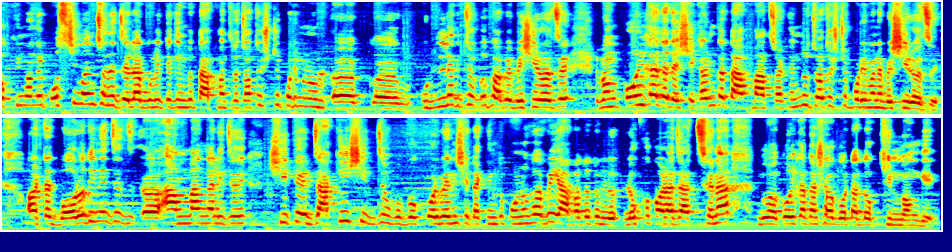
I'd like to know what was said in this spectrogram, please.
দক্ষিণবঙ্গের পশ্চিমাঞ্চলের জেলাগুলিতে কিন্তু তাপমাত্রা যথেষ্ট পরিমাণে উল- উল্লেখযোগ্যভাবে বেশি রয়েছে এবং কলকাতাতে সেখানকার তাপমাত্রা কিন্তু যথেষ্ট পরিমাণে বেশি রয়েছে। অর্থাৎ বড়দিনে যে আম বাঙালি যে শীতের জাকি শীত যে উপভোগ করবেন, সেটা কিন্তু কোনোভাবেই আপাতত লক্ষ্য করা যাচ্ছে না কলকাতা সহ গোটা দক্ষিণবঙ্গে।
